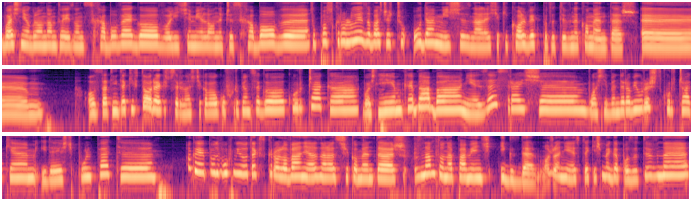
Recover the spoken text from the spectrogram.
Właśnie oglądam to jedząc schabowego, wolicie mielony czy schabowy. Tu poskroluję, zobaczę, czy uda mi się znaleźć jakikolwiek pozytywny komentarz. Ehm... Ostatni taki wtorek, 14 kawałków chrupiącego kurczaka. Właśnie jem kebaba, nie zesraj się. Właśnie będę robił ryż z kurczakiem, idę jeść pulpety. Okej, po dwóch minutach scrollowania znalazł się komentarz. Znam to na pamięć XD. Może nie jest to jakieś mega pozytywne,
